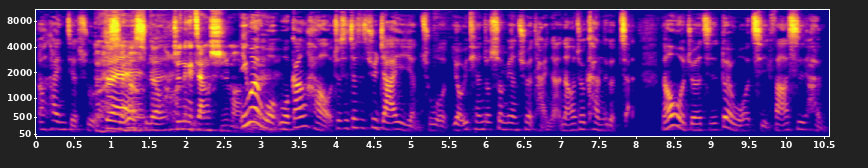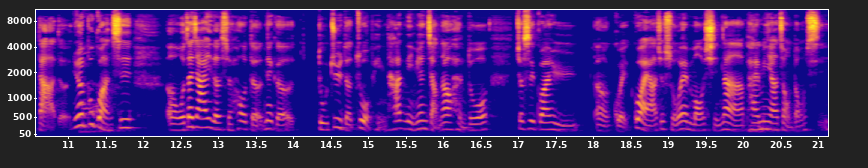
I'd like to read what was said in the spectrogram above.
啊，它已经结束了，对十月对十六号。就那个僵尸嘛，因为对不对我我刚好就是这次去嘉义演出，我有一天就顺便去了台南，然后就看这个展，然后我觉得其实对我启发是很大的，因为不管是、呃我在嘉义的时候的那个独剧的作品，它里面讲到很多就是关于呃鬼怪啊，就所谓模型啊、拍密啊这种东西，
